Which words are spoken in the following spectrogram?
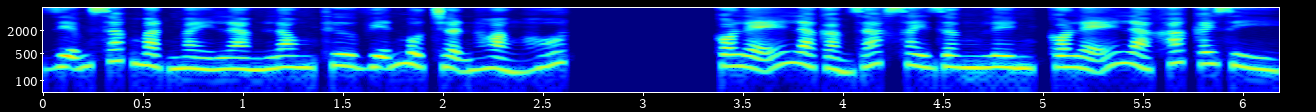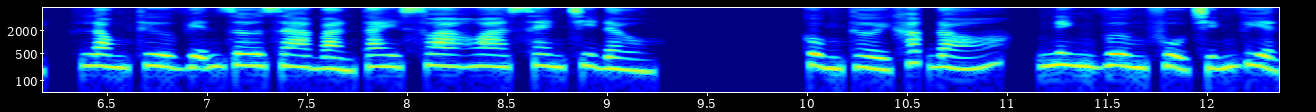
Diễm sắc mặt mày làm Long Thư Viễn một trận hoảng hốt. Có lẽ là cảm giác say dâng lên, có lẽ là khác cái gì, Long Thư Viễn dơ ra bàn tay xoa hoa sen chi đầu. Cùng thời khắc đó, Ninh Vương phủ chính viện,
